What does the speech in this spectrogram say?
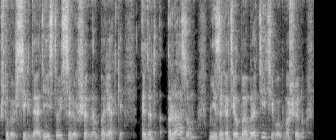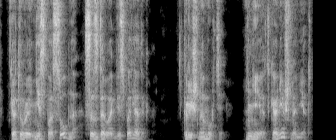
чтобы всегда действовать в совершенном порядке. Этот разум не захотел бы обратить его в машину, которая не способна создавать беспорядок. Кришнамурти. Нет, конечно, нет.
